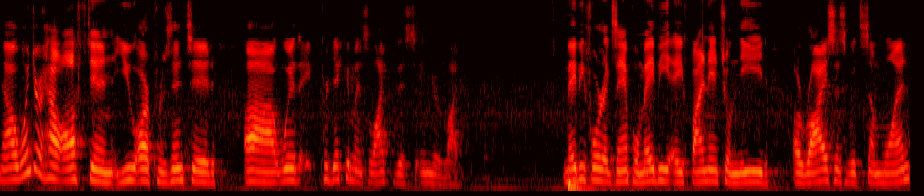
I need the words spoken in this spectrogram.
Now, I wonder how often you are presented uh, with predicaments like this in your life. Maybe, for example, maybe a financial need arises with someone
